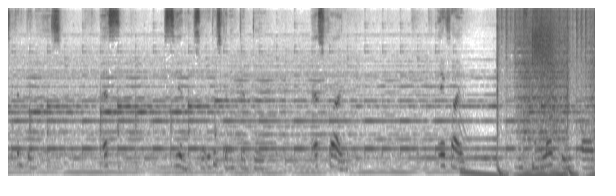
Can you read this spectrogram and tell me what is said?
second pin is SCN so it is connected to S5 A5 is analog pin of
